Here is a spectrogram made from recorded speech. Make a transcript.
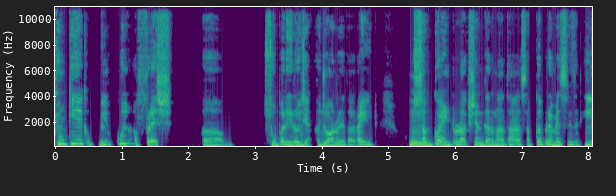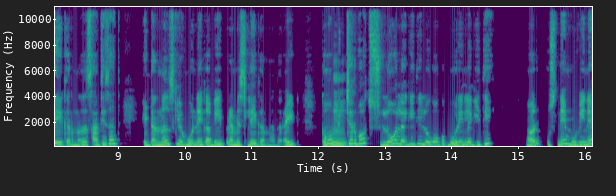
क्योंकि एक बिल्कुल फ्रेश सुपर हीरो जॉनर था राइट सबको इंट्रोडक्शन करना था सबका प्रेमिस ले करना था साथ ही साथ इटर्नल्स के होने का भी प्रेमिस ले करना था राइट तो वो पिक्चर बहुत स्लो लगी थी लोगों को बोरिंग लगी थी और उसने मूवी ने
